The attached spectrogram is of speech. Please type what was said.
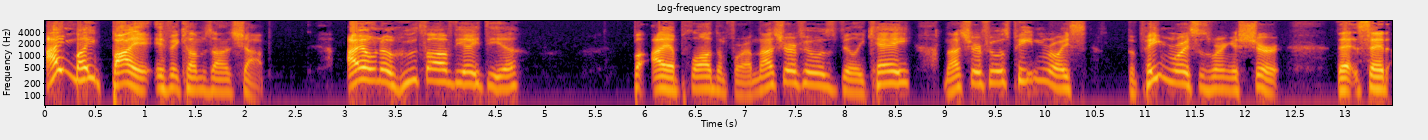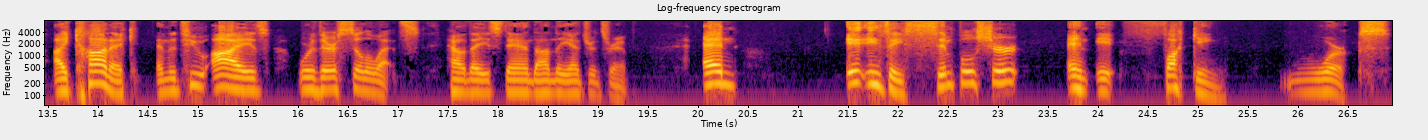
I might buy it if it comes on shop. I don't know who thought of the idea but I applaud them for it. I'm not sure if it was Billie Kay. I'm not sure if it was Peyton Royce, but Peyton Royce was wearing a shirt that said iconic, and the two eyes were their silhouettes, how they stand on the entrance ramp. And it is a simple shirt, and it fucking works.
